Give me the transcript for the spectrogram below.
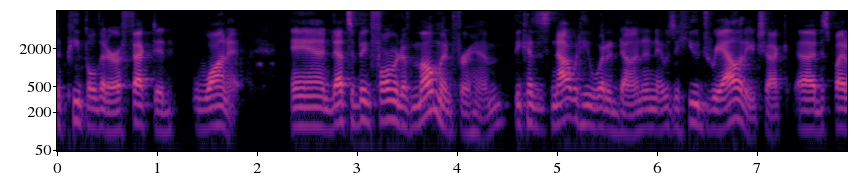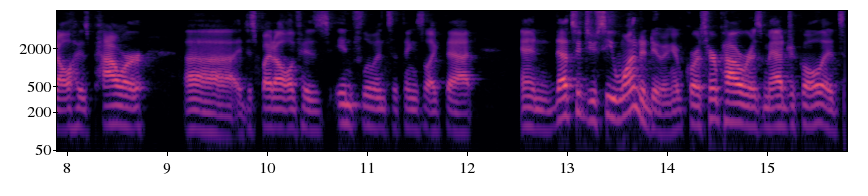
the people that are affected want it. And that's a big formative moment for him because it's not what he would have done. And it was a huge reality check, uh, despite all his power, uh, despite all of his influence and things like that. And that's what you see Wanda doing. Of course, her power is magical, it's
